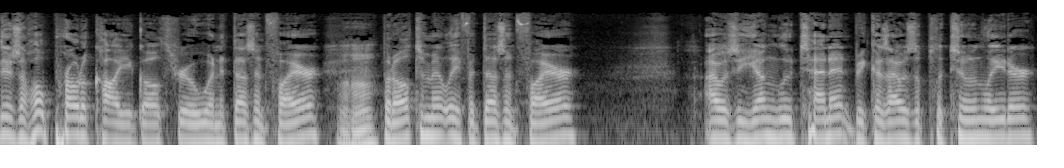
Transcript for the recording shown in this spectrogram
there's a whole protocol you go through when it doesn't fire. Uh-huh. But ultimately, if it doesn't fire, I was a young lieutenant because I was a platoon leader.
